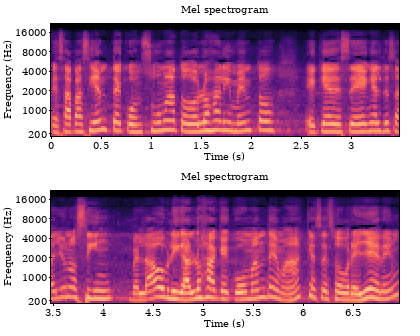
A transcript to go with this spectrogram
esa paciente consuma todos los alimentos eh, que deseen el desayuno sin, ¿verdad? obligarlos a que coman de más, que se sobrellenen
